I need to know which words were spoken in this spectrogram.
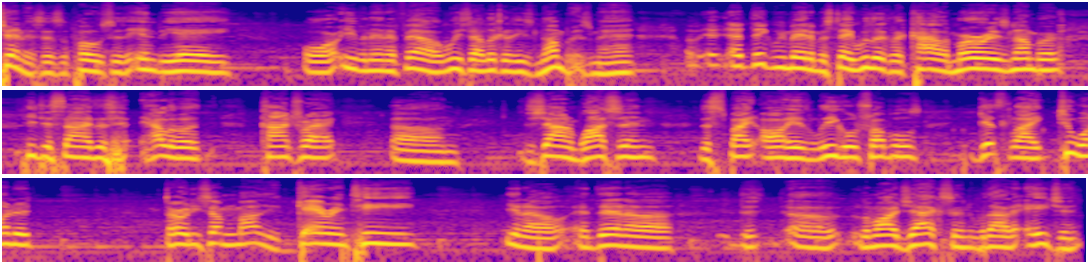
tennis as opposed to the NBA or even NFL. We start looking at these numbers, man. I think we made a mistake. We look at Kyler Murray's number. He just signed this hell of a contract. Um, Deshaun Watson, despite all his legal troubles, gets like 230 something money guaranteed, you know. And then uh, uh, Lamar Jackson, without an agent,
